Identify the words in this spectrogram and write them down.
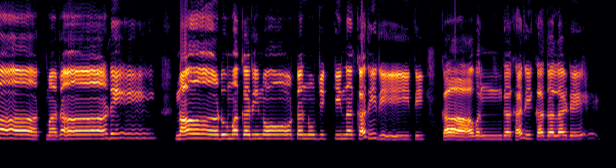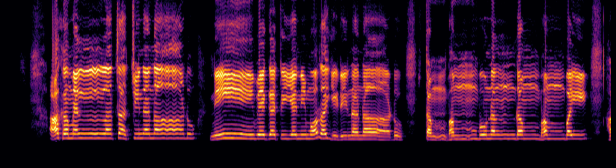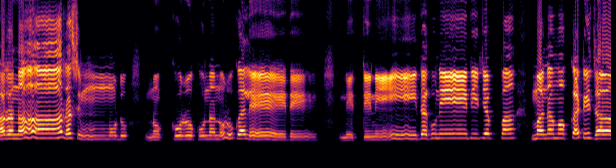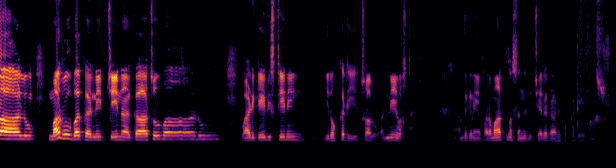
నాడు మకరి నోటను జిక్కిన కరి రీతి కావంగ హరి కదలడే అహమెల్ల చచ్చిన నాడు నీవెగతియని మొరయిడిన నాడు స్తంభంబునందంభంబై హరనారసింహుడు నొక్కురుకున నురుకలేదే నెత్తిని నీదగునేది చెప్ప మనమొక్కటి చాలు మరుబకనిచ్చిన కాచువాడు. వాడికి ఏది ఇస్తేనే ఇదొక్కటి చాలు అన్నీ వస్తాయి. అందుకనే పరమాత్మ సన్నిధి చేరటానికి ఒక్కటే మనస్సు.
